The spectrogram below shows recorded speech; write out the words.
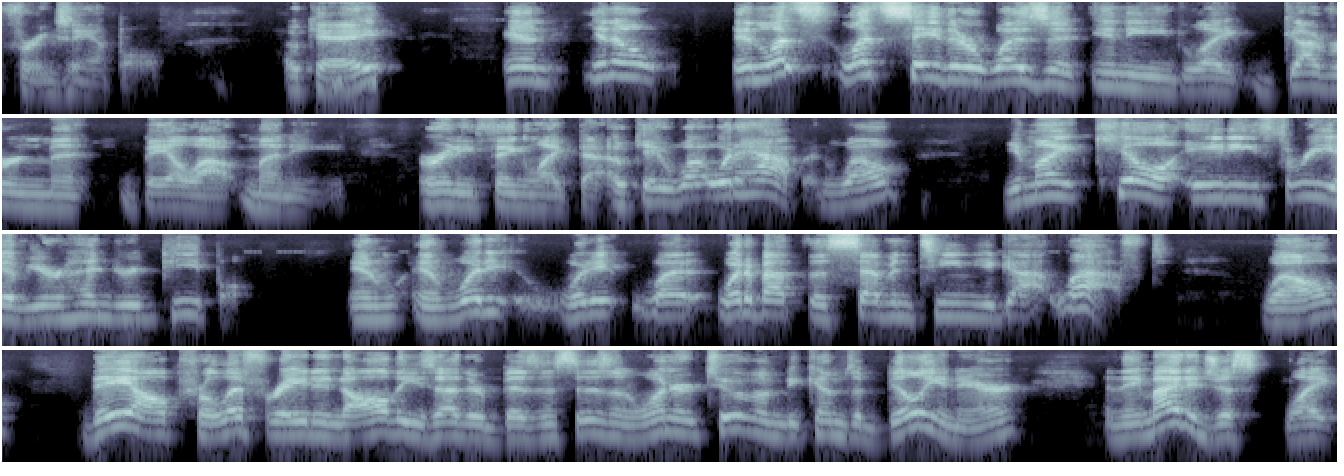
for example. Okay. And you know, and let's let's say there wasn't any like government bailout money or anything like that. Okay, what would happen? Well, you might kill 83 of your 100 people. And and what what what what about the 17 you got left? Well, they all proliferate into all these other businesses and one or two of them becomes a billionaire and they might have just like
